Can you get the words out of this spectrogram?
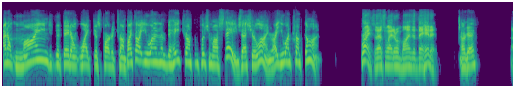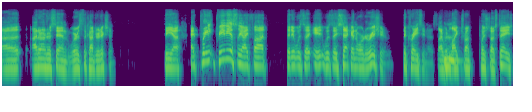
I don't mind that they don't like this part of Trump, I thought you wanted them to hate Trump and push him off stage. That's your line, right? You want Trump gone. Right. So that's why I don't mind that they hit it. Okay. Uh, I don't understand. Where's the contradiction? The uh, at pre- previously, I thought that it was a it was a second order issue. The craziness. I would Hmm. like Trump pushed off stage,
